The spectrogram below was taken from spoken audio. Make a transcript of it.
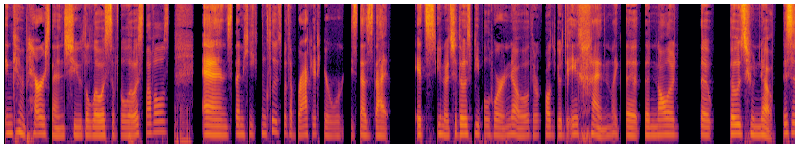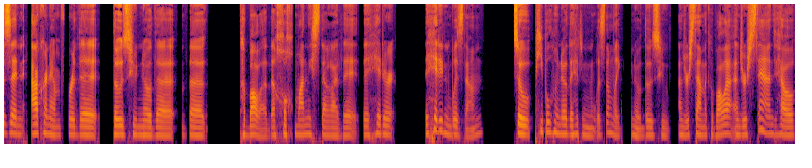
in comparison to the lowest of the lowest levels. And then he concludes with a bracket here where he says that it's, you know, to those people who are know, they're called Yodeichen, like the, the knowledge, the those who know. This is an acronym for the those who know the the Kabbalah, the Chokhmah the the hidden the hidden wisdom. So people who know the hidden wisdom, like you know those who understand the Kabbalah, understand how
